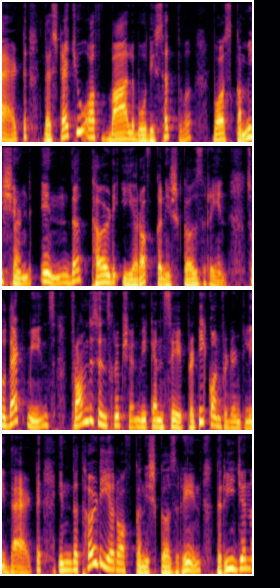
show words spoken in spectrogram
that the statue of Bal Bodhisattva was commissioned in the third year of Kanishka's reign. So that means from this inscription we can say pretty confidently that in the third year of Kanishka's reign the region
